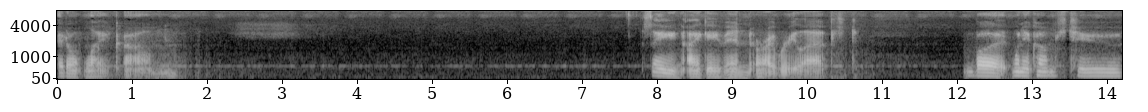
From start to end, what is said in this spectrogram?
I don't like um, saying I gave in or I relapsed. But when it comes to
